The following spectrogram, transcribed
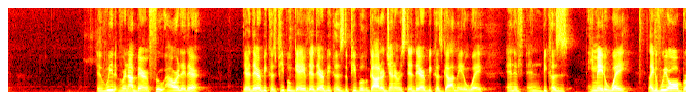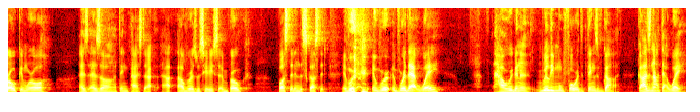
If we, if we're not bearing fruit how are they there they're there because people gave. They're there because the people of God are generous. They're there because God made a way. And, if, and because He made a way, like if we're all broke and we're all, as, as uh, I think Pastor Alvarez was here, he said, broke, busted, and disgusted. If we're, if we're, if we're that way, how are we going to really move forward the things of God? God's not that way.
